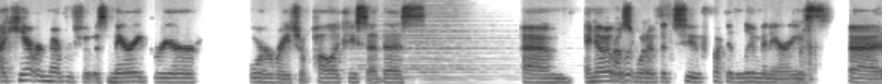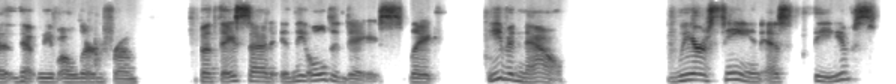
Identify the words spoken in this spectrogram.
I can't remember if it was Mary Greer or Rachel Pollack who said this. Um, I know it was Probably one of the two fucking luminaries uh, that we've all learned from, but they said in the olden days, like even now, we are seen as thieves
